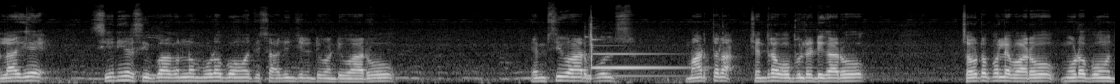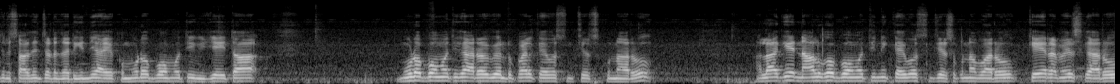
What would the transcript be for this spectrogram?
అలాగే సీనియర్స్ విభాగంలో మూడో బహుమతి సాధించినటువంటి వారు ఎంసీఆర్ బుల్స్ మార్తల చంద్ర రెడ్డి గారు చౌటపల్లె వారు మూడో బహుమతిని సాధించడం జరిగింది. ఆ యొక్క మూడో బహుమతి విజేత మూడో బహుమతిగా అరవై వేల రూపాయలు కైవసం చేసుకున్నారు. అలాగే నాలుగో బహుమతిని కైవసం చేసుకున్న వారు కె రమేష్ గారు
